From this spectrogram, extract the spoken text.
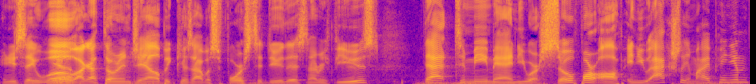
and you say, "Whoa, Yeah. I got thrown in jail because I was forced to do this and I refused," that to me, man, you are so far off, and you actually, in my opinion,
